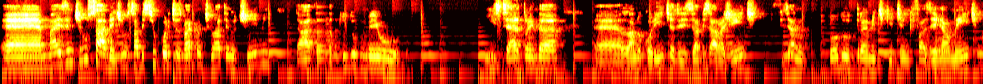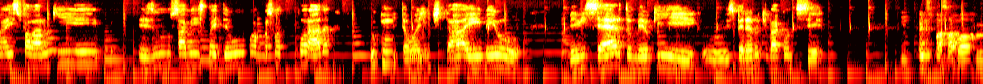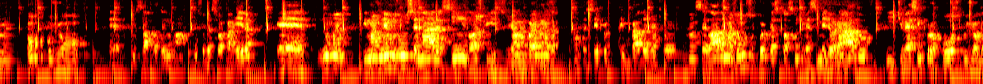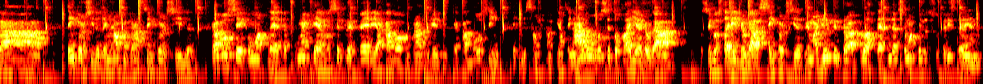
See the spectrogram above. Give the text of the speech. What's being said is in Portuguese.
É, mas a gente não sabe, a gente não sabe se o Corinthians vai continuar tendo time, tá? Tá tudo meio incerto ainda é, lá no Corinthians, eles avisaram a gente, fizeram todo o trâmite que tinham que fazer realmente, mas falaram que eles não sabem se vai ter uma próxima temporada no clube. Então a gente está aí meio, meio incerto, meio que esperando o que vai acontecer. Antes de passar a bola para o João, é, começar fazendo uma sobre a sua carreira. É, numa, imaginemos um cenário assim, lógico que isso já não vai mais acontecer porque a temporada já foi cancelada, mas vamos supor que a situação tivesse melhorado e tivessem proposto jogar sem torcida, terminar o campeonato sem torcida. Para você, como atleta, como é que é? Você prefere acabar o campeonato do jeito que acabou, sem definição de campeão, sem nada, ou você toparia jogar, você gostaria de jogar sem torcida? Eu imagino que para o atleta deve ser uma coisa super estranha, né?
